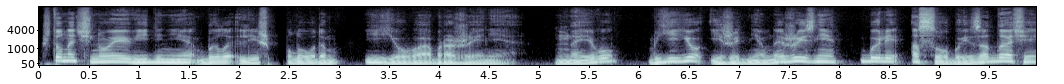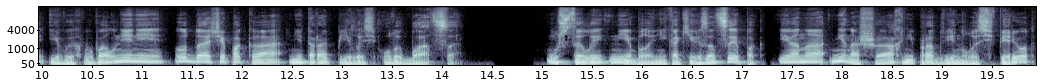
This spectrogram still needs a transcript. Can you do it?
что ночное видение было лишь плодом ее воображения. Наяву, в ее ежедневной жизни были особые задачи, и в их выполнении удача пока не торопилась улыбаться. У Стеллы не было никаких зацепок, и она ни на шаг не продвинулась вперед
